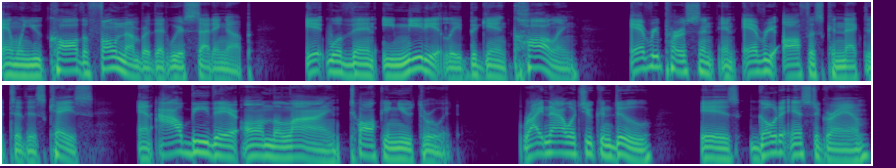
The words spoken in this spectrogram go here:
And when you call the phone number that we're setting up, it will then immediately begin calling every person and every office connected to this case. And I'll be there on the line talking you through it. Right now, what you can do is go to Instagram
